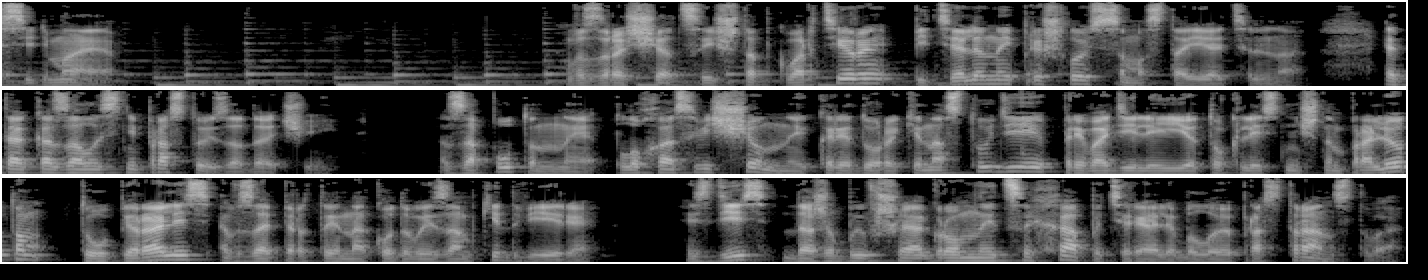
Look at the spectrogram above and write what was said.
7. Возвращаться из штаб-квартиры Петелиной пришлось самостоятельно. Это оказалось непростой задачей. Запутанные, плохо освещенные коридоры киностудии приводили ее то к лестничным пролетам, то упирались в запертые на кодовые замки двери. Здесь даже бывшие огромные цеха потеряли былое пространство.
